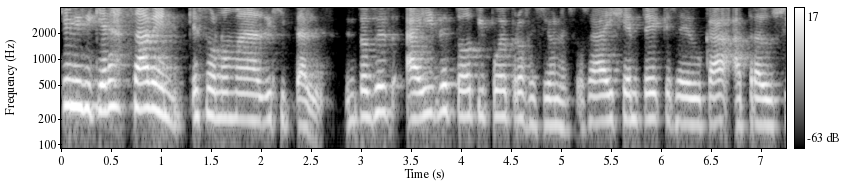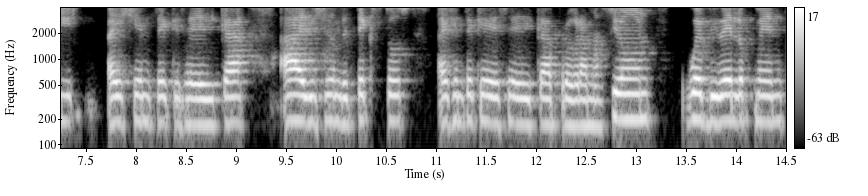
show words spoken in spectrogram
que ni siquiera saben que son nómadas digitales. Entonces, hay de todo tipo de profesiones. O sea, hay gente que se educa a traducir, hay gente que se dedica a edición de textos, hay gente que se dedica a programación, web development,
